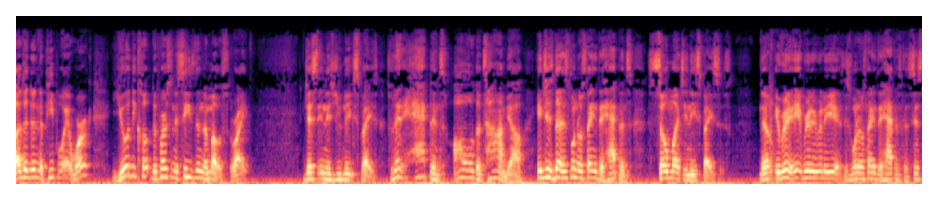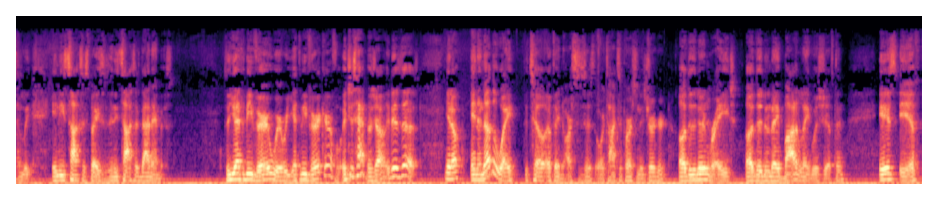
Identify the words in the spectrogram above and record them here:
Other than the people at work, you're the clo- the person that sees them the most, right? Just in this unique space. So that happens all the time, y'all. It just does. It's one of those things that happens so much in these spaces. No, it really, it really, really is. It's one of those things that happens consistently in these toxic spaces, in these toxic dynamics. So you have to be very wary. You have to be very careful. It just happens, y'all. It just does. You know, and another way to tell if a narcissist or a toxic person is triggered, other than rage, other than a body language shifting, is if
